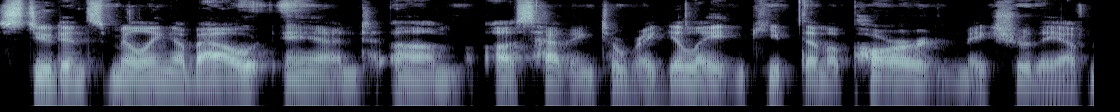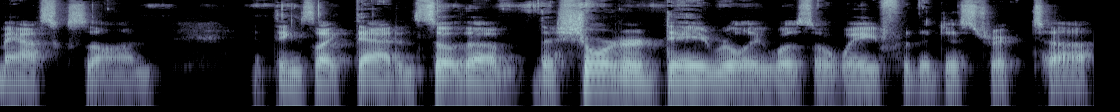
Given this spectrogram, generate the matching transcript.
students milling about and um, us having to regulate and keep them apart and make sure they have masks on and things like that. And so the the shorter day really was a way for the district to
